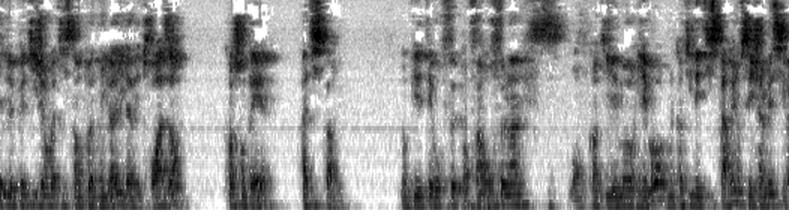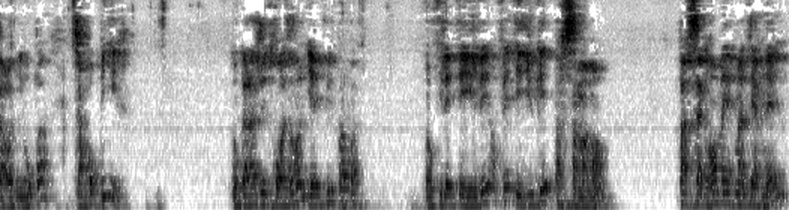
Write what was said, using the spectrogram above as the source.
le petit Jean-Baptiste Antoine Rival, il avait trois ans quand son père a disparu. Donc il était orphelin, enfin orphelin. Bon, quand il est mort, il est mort, mais quand il est disparu, on ne sait jamais s'il va revenir ou pas. C'est encore pire. Donc à l'âge de trois ans, il n'y avait plus de papa. Donc il a été élevé, en fait, éduqué par sa maman, par sa grand-mère maternelle,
